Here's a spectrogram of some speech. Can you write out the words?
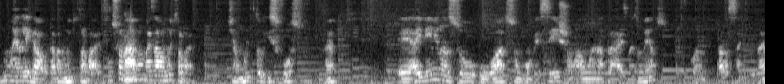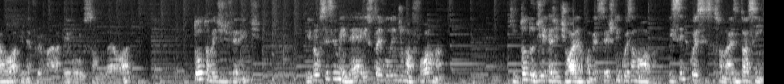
não era legal, dava muito trabalho. Funcionava, mas dava muito trabalho. Tinha muito esforço. Né? É, a IBM lançou o Watson Conversation há um ano atrás, mais ou menos, quando estava saindo do Dialog, né? foi uma evolução do Dialog, totalmente diferente. E para vocês terem uma ideia, isso está evoluindo de uma forma que todo dia que a gente olha no Conversation tem coisa nova. E sempre coisas sensacionais. Então, assim,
